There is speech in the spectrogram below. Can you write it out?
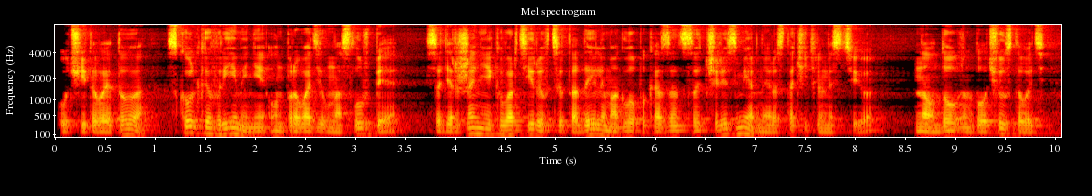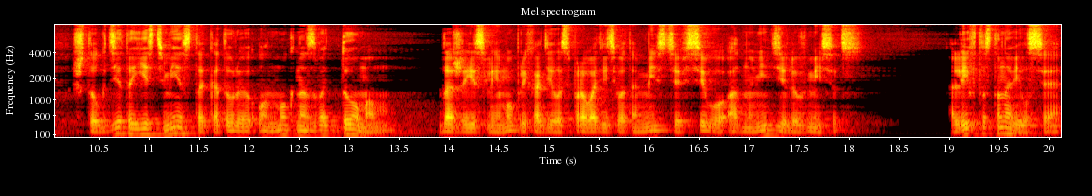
Учитывая то, сколько времени он проводил на службе, содержание квартиры в цитадели могло показаться чрезмерной расточительностью, но он должен был чувствовать, что где-то есть место, которое он мог назвать домом, даже если ему приходилось проводить в этом месте всего одну неделю в месяц. Лифт остановился,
